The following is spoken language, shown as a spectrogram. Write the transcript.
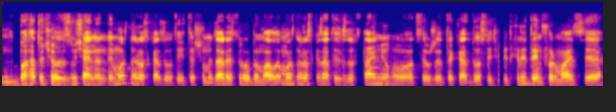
Багато чого, звичайно, не можна розказувати, і те, що ми зараз робимо, але можна розказати з останнього. Це вже така досить відкрита інформація.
